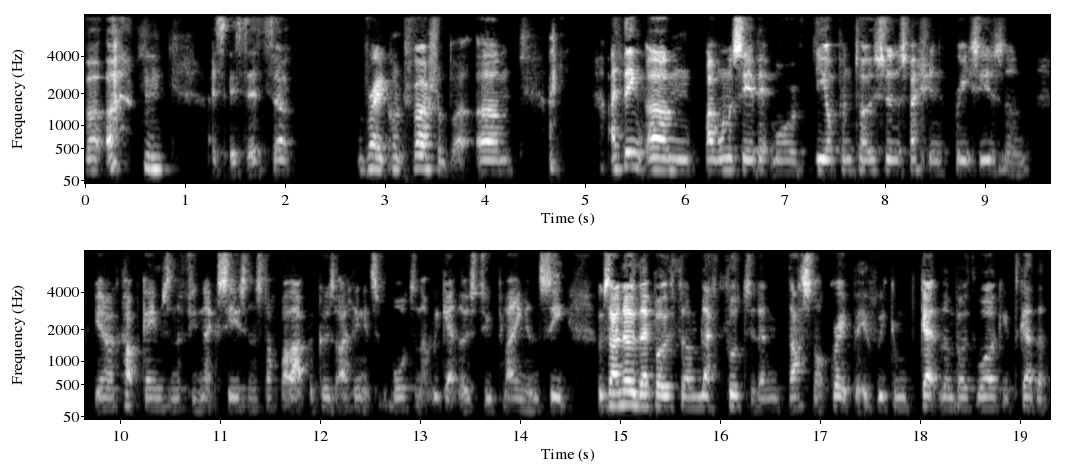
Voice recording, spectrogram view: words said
but um, it's it's it's uh, very controversial. But um, I think um, I want to see a bit more of Diop and Tosin, especially in the preseason, you know, cup games in the next season and stuff like that, because I think it's important that we get those two playing and see. Because I know they're both um, left-footed, and that's not great. But if we can get them both working together,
